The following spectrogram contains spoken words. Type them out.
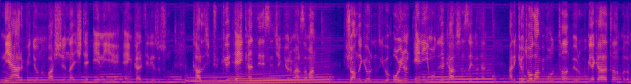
Niye her videonun başlığına işte en iyi, en kaliteli yazıyorsun? Kardeşim çünkü en kalitelisini çekiyorum her zaman. Şu anda gördüğünüz gibi oyunun en iyi moduyla karşınızdayım zaten. Hani kötü olan bir modu tanıtmıyorum. Bugüne kadar da tanıtmadım.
